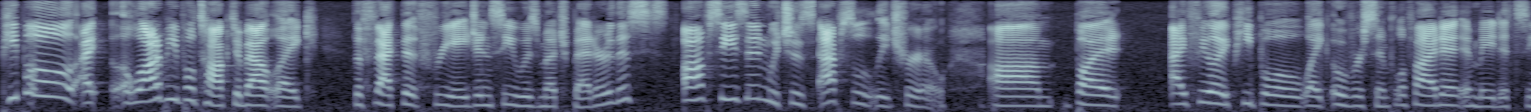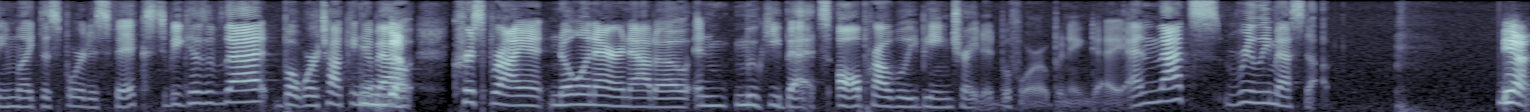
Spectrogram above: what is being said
people. I a lot of people talked about like the fact that free agency was much better this offseason, which is absolutely true. Um, but I feel like people like oversimplified it and made it seem like the sport is fixed because of that. But we're talking about Yeah. Kris Bryant, Nolan Arenado, and Mookie Betts all probably being traded before opening day, and that's really messed up. Yeah,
